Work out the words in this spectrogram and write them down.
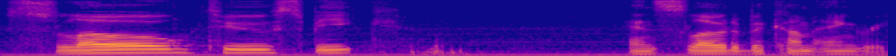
slow to speak, and slow to become angry.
